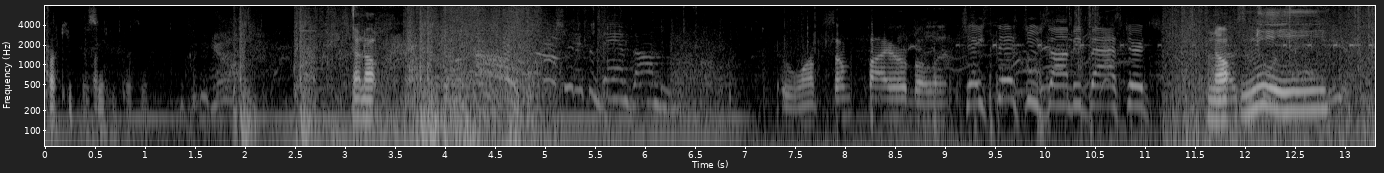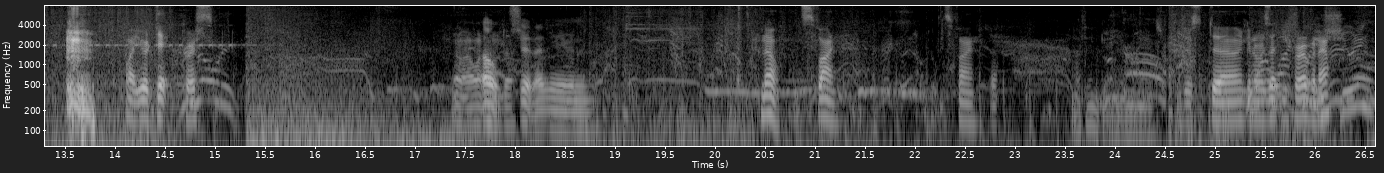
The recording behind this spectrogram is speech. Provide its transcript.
Fuck you, pussy. No, no. Shooting some. Who wants some fire bullets? Chase this, you zombie bastards. Not me. Why, you're a dick, Chris. No, I Oh under. shit! I didn't even. No, it's fine. It's fine. I think I hear my I'm just uh, gonna resent you forever now. Shooting?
